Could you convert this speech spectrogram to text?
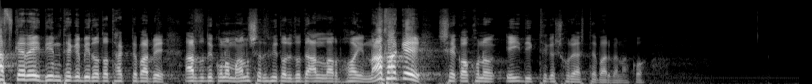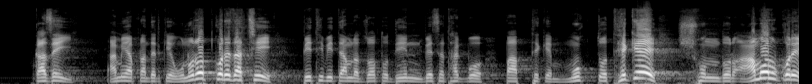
আজকের এই দিন থেকে বিরত থাকতে পারবে। আর যদি কোনো মানুষের ভিতরে যদি আল্লাহর ভয় না থাকে, সে কখনো এই দিক থেকে সরে আসতে পারবে না কাজেই আমি আপনাদেরকে অনুরোধ করে যাচ্ছি পৃথিবীতে আমরা যত দিন বেঁচে থাকব, পাপ থেকে মুক্ত থেকে সুন্দর আমল করে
